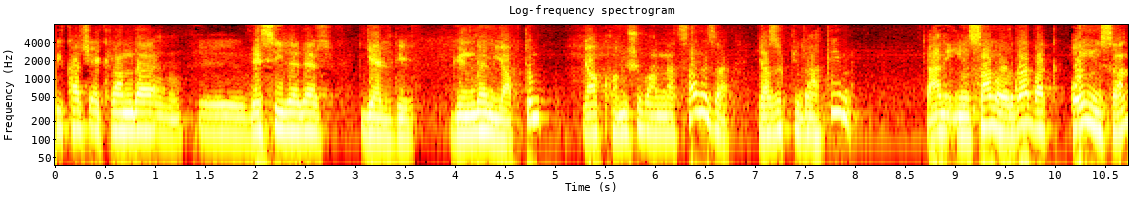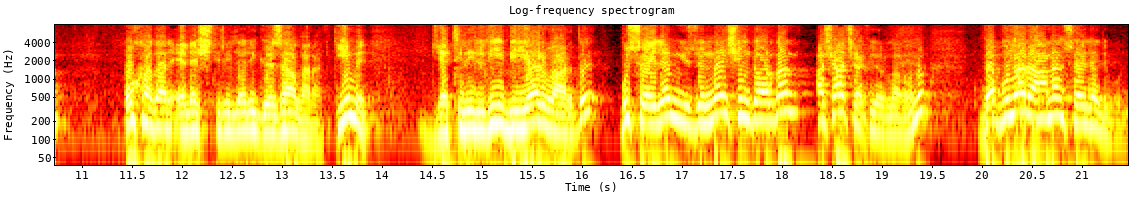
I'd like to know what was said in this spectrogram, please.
birkaç ekranda e, vesileler geldi gündem yaptım. Ya konuşup anlatsanıza yazık günah değil mi? Yani insan orada bak o insan o kadar eleştirileri göze alarak değil mi? Getirildiği bir yer vardı. Bu söylem yüzünden şimdi oradan aşağı çekiyorlar onu. Ve buna rağmen söyledi bunu.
